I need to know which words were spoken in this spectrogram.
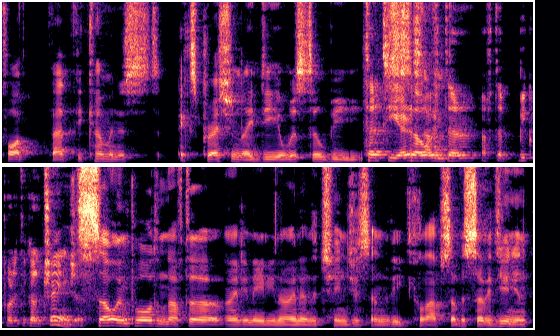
thought that the communist expression idea would still be 30 years so after, after big political changes. So important after 1989 and the changes and the collapse of the Soviet Union.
